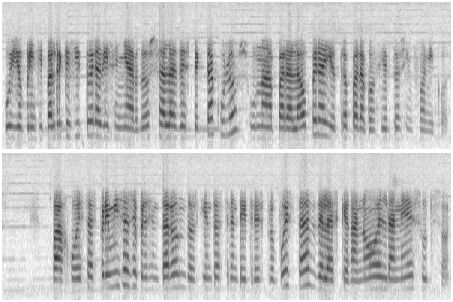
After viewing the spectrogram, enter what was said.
cuyo principal requisito era diseñar dos salas de espectáculos, una para la ópera y otra para conciertos sinfónicos. Bajo estas premisas se presentaron 233 propuestas, de las que ganó el danés Hudson.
